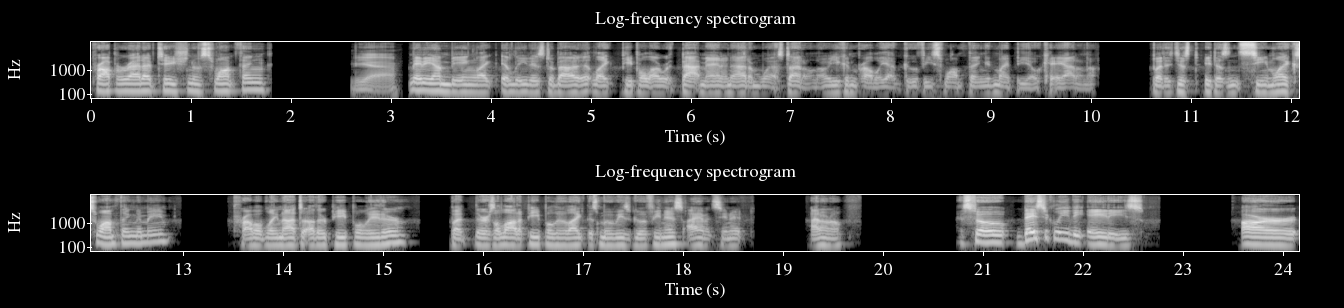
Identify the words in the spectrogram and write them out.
proper adaptation of Swamp Thing yeah. maybe I'm being like elitist about it, like people are with Batman and Adam West. I don't know. You can probably have Goofy Swamp Thing. It might be okay. I don't know. But it just it doesn't seem like Swamp Thing to me. Probably not to other people either. But there's a lot of people who like this movie's goofiness. I haven't seen it. I don't know. So basically, the 80s are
